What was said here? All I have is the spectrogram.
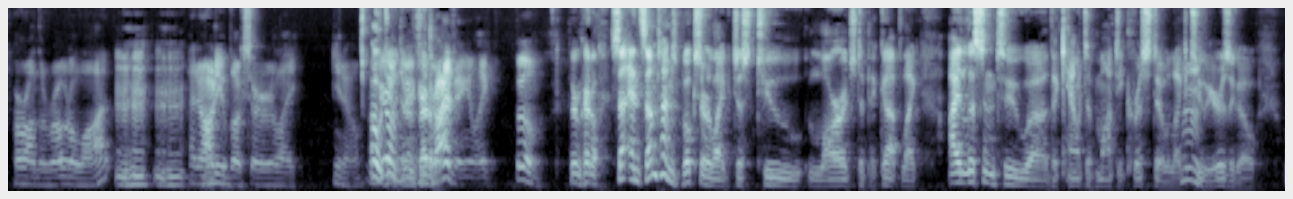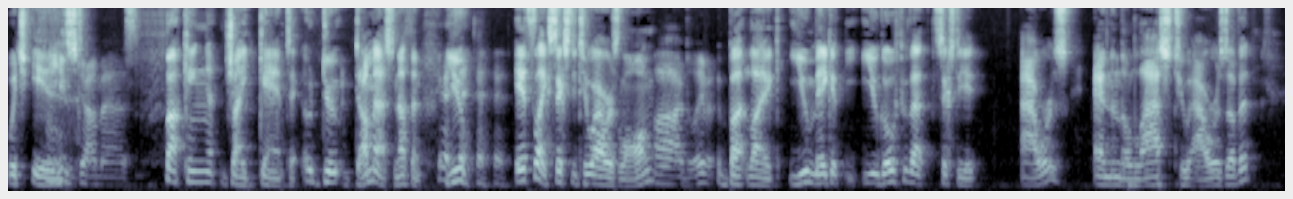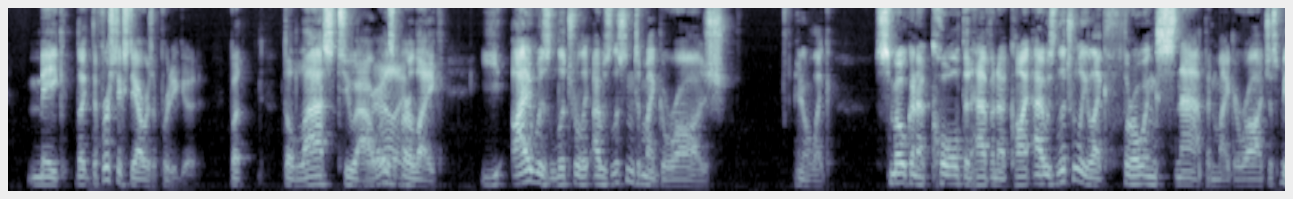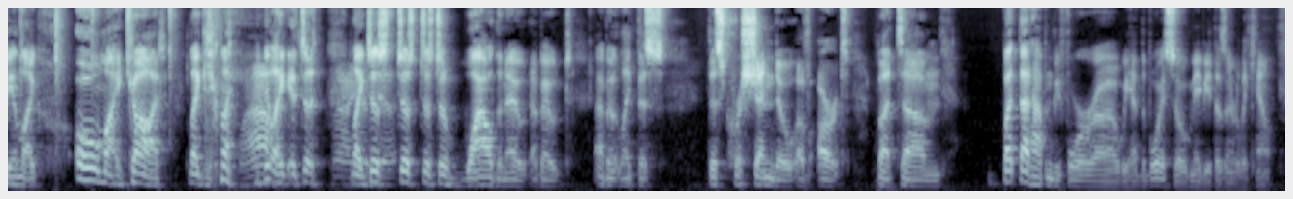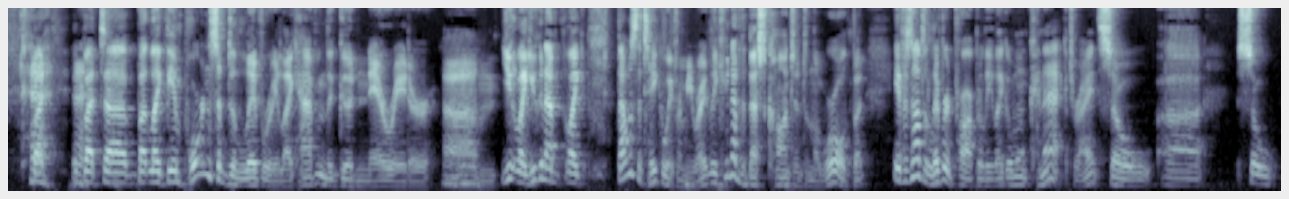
are on the road a lot, Mm-hmm, mm-hmm. and audiobooks are like you know if Oh, you're, dude, the- if you're driving, like boom, They're incredible. So, and sometimes books are like just too large to pick up. Like I listened to uh, The Count of Monte Cristo like Hmm. two years ago, which you is dumbass. fucking gigantic. Oh, dude, dumbass, nothing. You, it's like sixty-two hours long, uh, I believe it. but like you make it, you go through that sixty hours, and then the last two hours of it make like the first sixty hours are pretty good, but the last two hours Really? are like I was literally I was listening to my garage, you know, like smoking a colt and having a con- I was literally like throwing snap in my garage, just being like, "Oh my god!" Like like Wow. like it's just Wow, like just just just just wilding out about about like this this crescendo of art, but um. But that happened before uh, we had the boy, so maybe it doesn't really count but but uh but like the importance of delivery like having the good narrator um you like you can have like that was the takeaway from me right like you can have the best content in the world but if it's not delivered properly like it won't connect right so uh so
